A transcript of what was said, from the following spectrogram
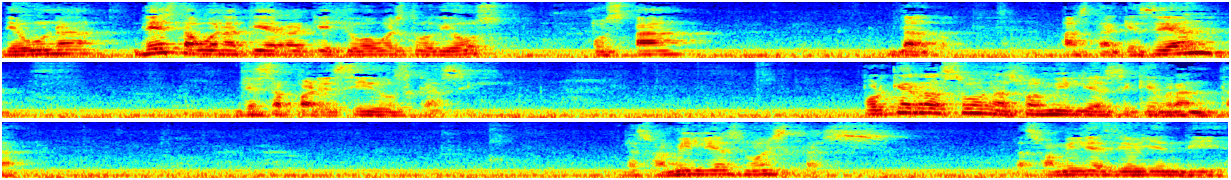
de, una, de esta buena tierra que Jehová vuestro Dios os ha dado, hasta que sean desaparecidos casi. ¿Por qué razón las familias se quebrantan? Las familias nuestras, las familias de hoy en día.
